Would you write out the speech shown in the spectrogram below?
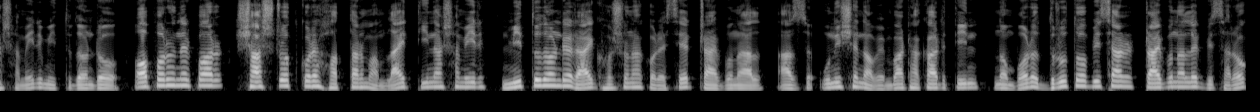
আসামির মৃত্যুদণ্ড। অপহরণের পর শ্বাসরোধ করে হত্যার মামলায় তিন আসামির মৃত্যুদণ্ডের রায় ঘোষণা করেছে ট্রাইব্যুনাল। আজ উনিশে নভেম্বর ঢাকার তিন নম্বর দ্রুত বিচার ট্রাইব্যুনালের বিচারক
